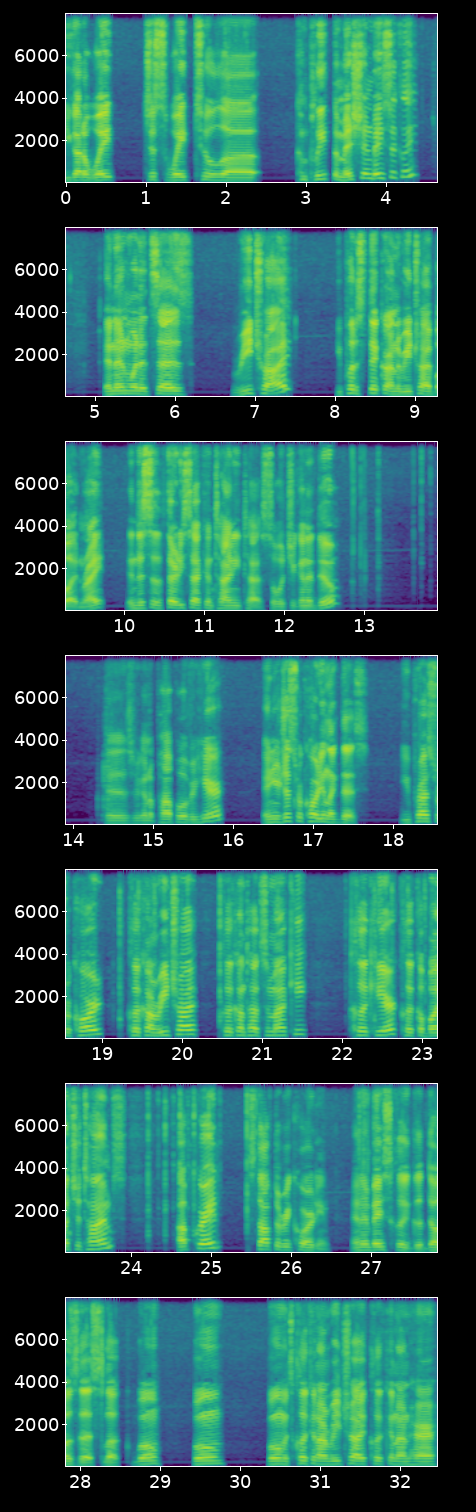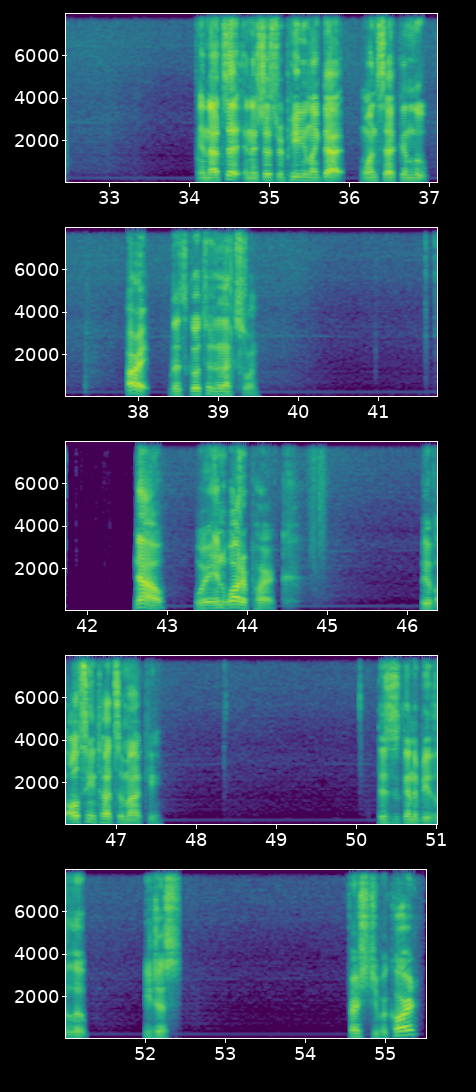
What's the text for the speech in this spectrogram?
you gotta wait, just wait till uh, complete the mission basically. And then when it says retry, you put a sticker on the retry button, right? And this is a 30 second tiny task. So what you're gonna do is we're gonna pop over here and you're just recording like this. You press record, click on retry, click on Tatsumaki, click here, click a bunch of times, upgrade, stop the recording. And then basically does this. Look, boom, boom, boom. It's clicking on retry, clicking on her. And that's it. And it's just repeating like that. One second loop. All right, let's go to the next one. Now, we're in Water Park. We have all seen Tatsumaki. This is going to be the loop. You just first you record,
